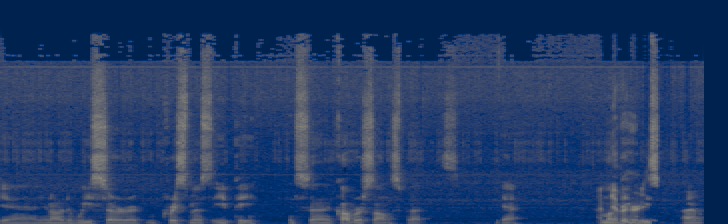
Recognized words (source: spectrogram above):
uh, you know, the Weezer Christmas EP. It's uh, cover songs, but yeah. I've I'm never big heard it. Fan.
